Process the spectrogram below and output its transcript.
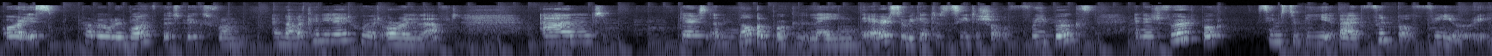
or is probably one of those books from another candidate who had already left? And there's another book laying there so we get to see the shot of three books and the third book seems to be about football theory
